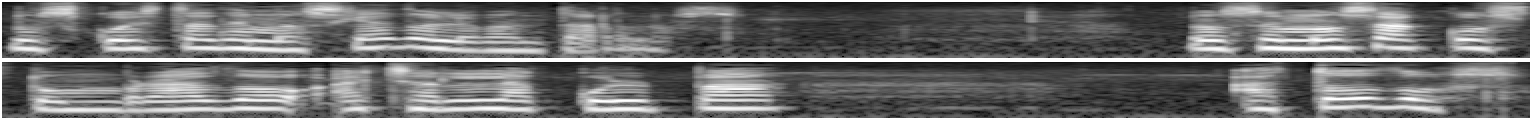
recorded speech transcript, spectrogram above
nos cuesta demasiado levantarnos. Nos hemos acostumbrado a echarle la culpa a todos,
